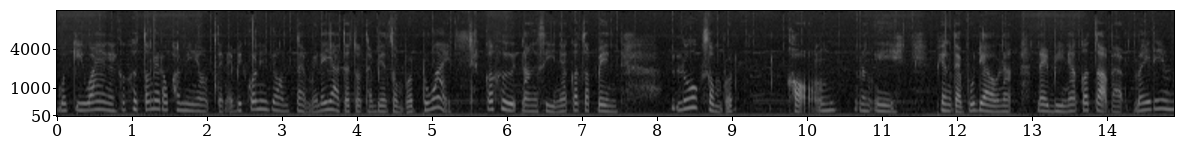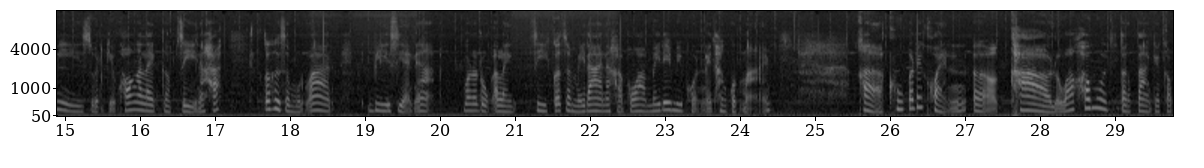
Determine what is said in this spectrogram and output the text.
เมื่อกี้ว่ายังไงก็คือต้องได้รับความยินยอม แต่นายบิ๊กก็ยินยอม แต่ไม่ได้อยากจะจดทะเบียนสมรสด้วย ก็คือนางสีเนี่ยก็จะเป็นลูกสมรส ของนางเอเพียงแต่ผู้เดียวนะในบีเนี่ยก็จะแบบไม่ได้มีส่วนเกี่ยวข้องอะไรกับซีนะคะ ก็คือสมมุติว่า B เสียเนี่ยมรดกอะไร C ก็จะไม่ได้นะคะ เพราะว่าไม่ได้มีผลในทางกฎหมาย ค่ะครูก็ได้แขวนข่าวหรือว่าข้อมูลต่างๆ เกี่ยวกับ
